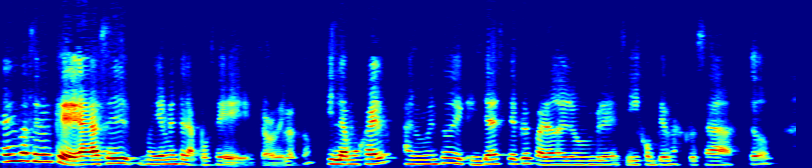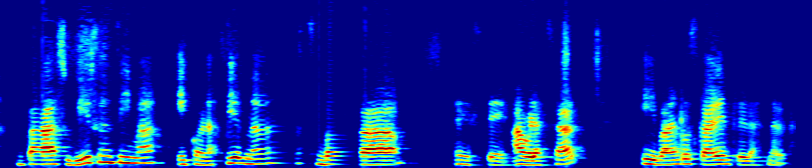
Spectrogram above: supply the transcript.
él va a ser el que hace mayormente la pose de flor de loto. Y la mujer, al momento de que ya esté preparado el hombre, así, con piernas cruzadas, va a subirse encima y con las piernas va a este, abrazar y va a enroscar entre las nalgas.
